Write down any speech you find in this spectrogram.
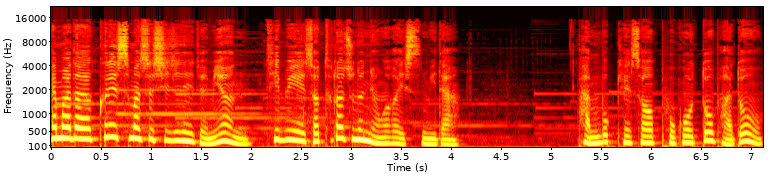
해마다 크리스마스 시즌이 되면 TV에서 틀어주는 영화가 있습니다. 반복해서 보고 또 봐도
